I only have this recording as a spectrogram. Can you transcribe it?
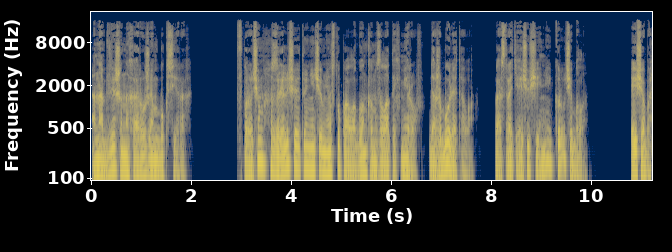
а на обвешанных оружием буксирах. Впрочем, зрелище это ничем не уступало гонкам золотых миров. Даже более того, по остроте ощущений круче было. Еще бы,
